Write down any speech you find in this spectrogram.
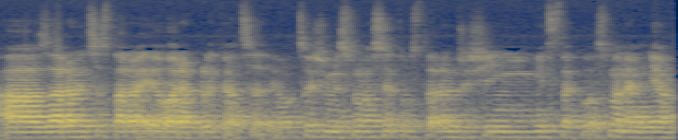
a zároveň se stará i o replikace, jo, což my jsme vlastně v tom starém řešení nic takového jsme neměli.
